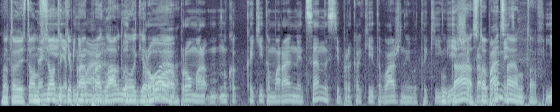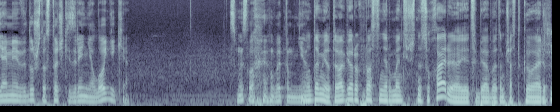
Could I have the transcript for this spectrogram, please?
Ну, то есть он да все-таки про, про главного Тут героя. Про, про ну, как, какие-то моральные ценности, про какие-то важные вот такие вещи, да, 100%. про память. Я имею в виду, что с точки зрения логики, смысла в этом нет. Ну, Дамир, ты, во-первых, просто не романтичный сухарь, а я тебе об этом часто говорю.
